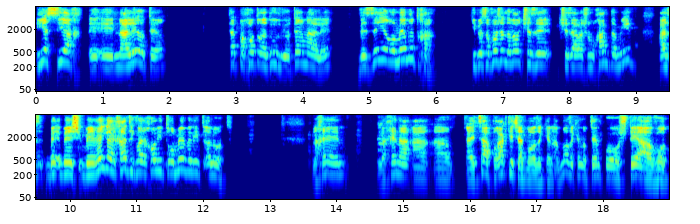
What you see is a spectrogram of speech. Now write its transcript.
יהיה שיח אה, אה, נעלה יותר, קצת פחות רדוד ויותר נעלה, וזה ירומם אותך. כי בסופו של דבר, כשזה, כשזה על השולחן תמיד, אז ב, ב, ברגע אחד זה כבר יכול להתרומם ולהתעלות. לכן, לכן העצה הפרקטית של האדמו"ר הזקן, האדמו"ר הזקן נותן פה שתי אהבות,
